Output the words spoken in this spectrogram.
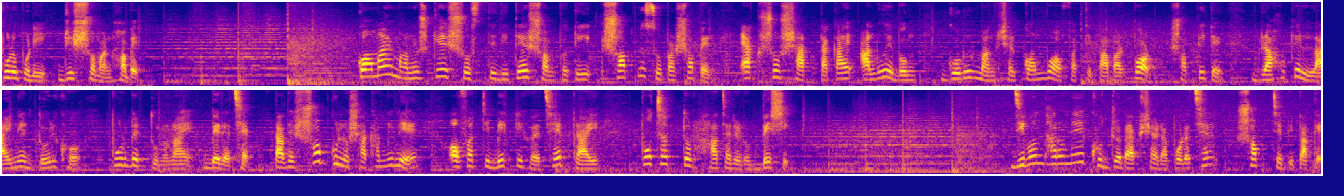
পুরোপুরি দৃশ্যমান হবে। কমার মানুষকে স্বস্তি দিতে সম্প্রতি স্বপ্ন সুপার শপের একশো ষাট টাকায় আলু এবং গরুর মাংসের কম্বো অফারটি পাবার পর শপটিতে গ্রাহকের লাইনের দৈর্ঘ্য পূর্বের তুলনায় বেড়েছে। তাদের সবগুলো শাখা মিলিয়ে অফারটি বিক্রি হয়েছে প্রায় পঁচাত্তর হাজারেরও বেশি। জীবন ধারণে ক্ষুদ্র ব্যবসায়ীরা পড়েছেন সবচেয়ে বিপাকে।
